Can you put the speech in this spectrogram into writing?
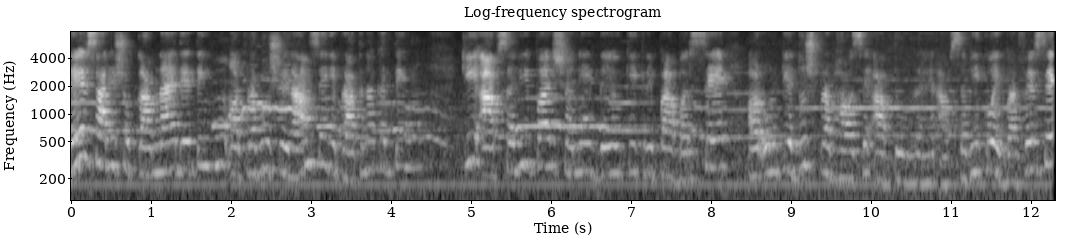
ढेर सारी शुभकामनाएँ देती हूँ और प्रभु श्री राम से ये प्रार्थना करती हूँ कि आप सभी पर शनि देव की कृपा बरसे और उनके दुष्प्रभाव से आप दूर रहें। आप सभी को एक बार फिर से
